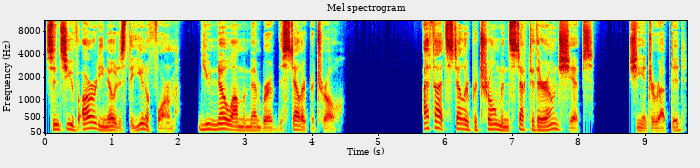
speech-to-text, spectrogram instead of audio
since you've already noticed the uniform, you know I'm a member of the Stellar Patrol. I thought Stellar Patrolmen stuck to their own ships, she interrupted.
